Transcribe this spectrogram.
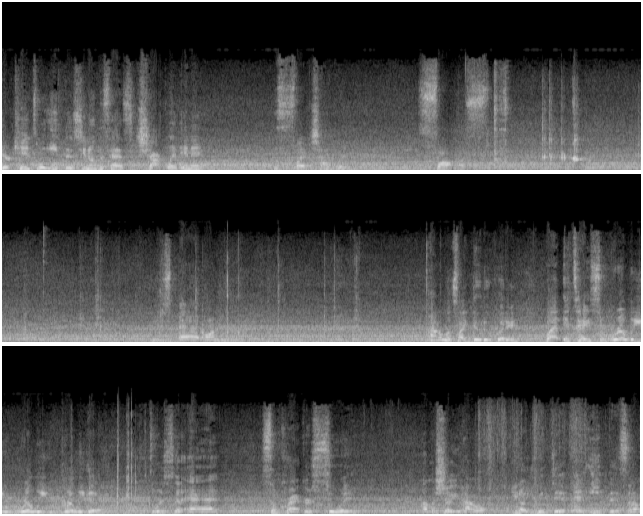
Your kids will eat this. You know this has chocolate in it? This is like chocolate sauce. You just add on here. Kind of looks like doo-doo pudding, but it tastes really, really, really good. So we're just to add some crackers to it. I'm to show you how, you know, you would dip and eat this. And I'm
